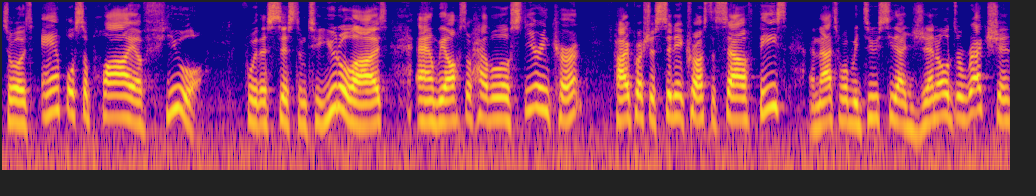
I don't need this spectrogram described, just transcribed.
So it's ample supply of fuel for the system to utilize. And we also have a little steering current. High pressure sitting across the southeast. And that's where we do see that general direction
